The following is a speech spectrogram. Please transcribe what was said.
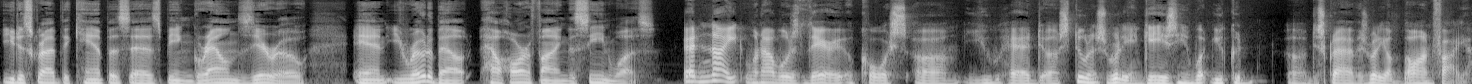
you described the campus as being ground zero, and you wrote about how horrifying the scene was. At night, when I was there, of course, um, you had uh, students really engaged in what you could uh, describe as really a bonfire.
